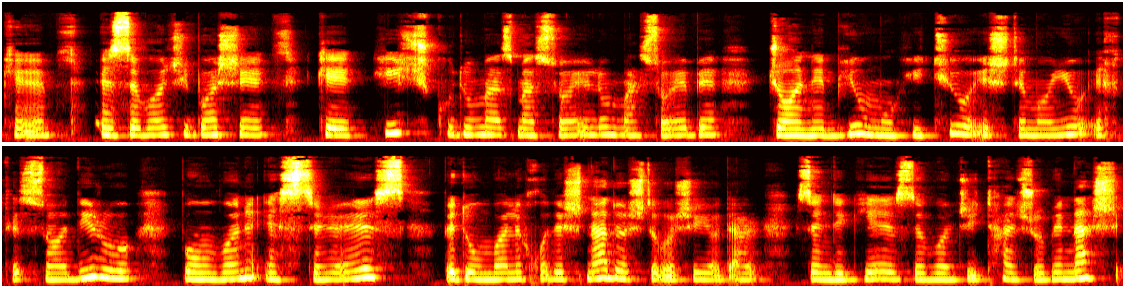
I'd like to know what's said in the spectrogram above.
که ازدواجی باشه که هیچ کدوم از مسائل و مسائب جانبی و محیطی و اجتماعی و اقتصادی رو به عنوان استرس به دنبال خودش نداشته باشه یا در زندگی ازدواجی تجربه نشه.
